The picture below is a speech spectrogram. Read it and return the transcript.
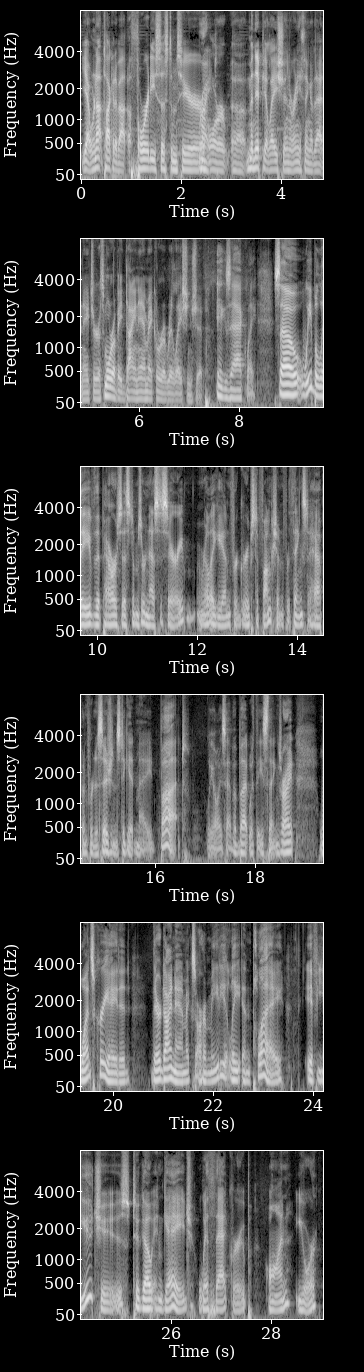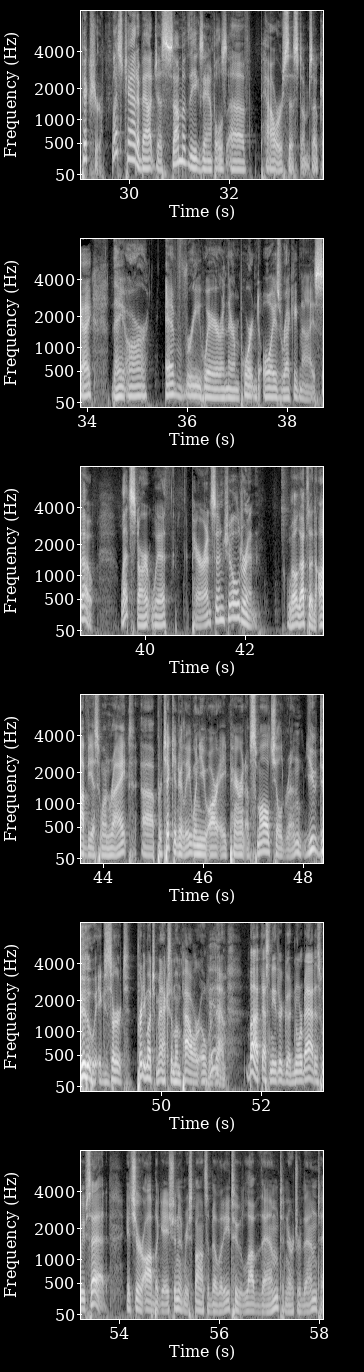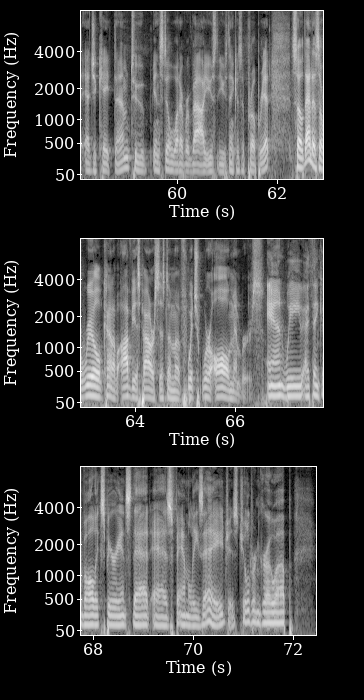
Yeah, we're not talking about authority systems here Right. or uh, manipulation or anything of that nature. It's more of a dynamic or a relationship. Exactly. So we believe that power systems are necessary, really, again, for groups to function, for things to happen, for decisions to get made. But we always have a but with these things, right? Once created, their dynamics are immediately in play if you choose to go engage with that group on your picture. Let's chat about just some of the examples of power systems, okay? They are everywhere and they're important to always recognize. So let's start with parents and children. Well, that's an obvious one, right? Uh, particularly when you are a parent of small children, you do exert pretty much maximum power over Yeah. them. But that's neither good nor bad, as we've said. It's your obligation and responsibility to love them, to nurture them, to educate them, to instill whatever values that you think is appropriate. So that is a real kind of obvious power system of which we're all members. And we, I think, have all experienced that as families age, as children grow up,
